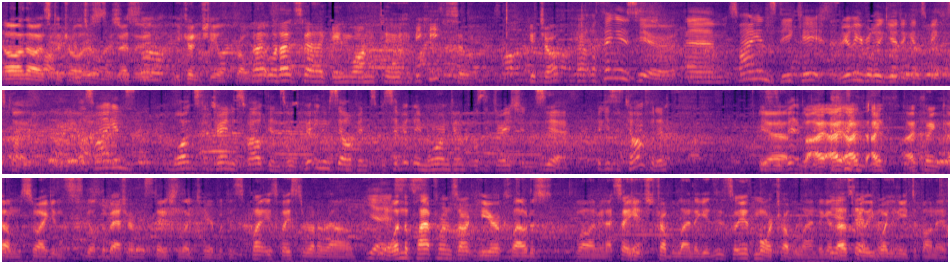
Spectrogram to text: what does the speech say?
Oh no, it's controllers. controllers. So- he couldn't shield probably. Right, well, that's uh, game one to Hibiki, so good job. Right, the thing is here, um, Swaggins DK is really, really good against Beaky's Cloud. But Swaggins wants to train his Falcon, so he's putting himself in specifically more uncomfortable situations. Yeah. Because he's confident. He's a yeah, bit of a but I, I, dick. I, I, I think um, Swaggin's got the better of the stage select here because plenty of space to run around. Yes. When the platforms aren't here, Cloud is well. I mean, I say it's trouble landing. It's, it's more trouble landing, and Yeah, that's really what you need to punish.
